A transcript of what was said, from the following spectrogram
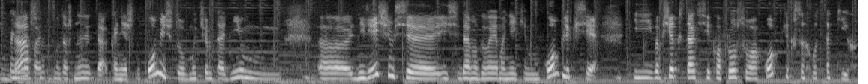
Конечно. Да, поэтому мы должны, да, конечно, помнить, что мы чем-то одним э, не лечимся, и всегда мы говорим о неком комплексе. И вообще, кстати, к вопросу о комплексах вот таких.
